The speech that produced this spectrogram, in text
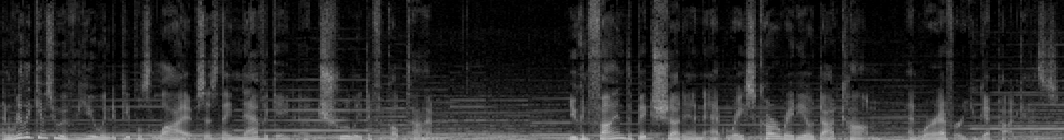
and really gives you a view into people's lives as they navigate a truly difficult time. You can find The Big Shut In at racecarradio.com and wherever you get podcasts.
